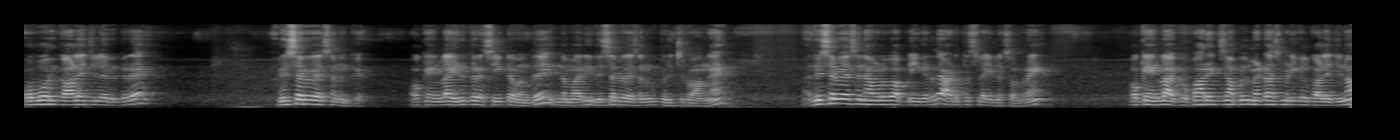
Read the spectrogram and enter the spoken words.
ஒவ்வொரு காலேஜில் இருக்கிற ரிசர்வேஷனுக்கு ஓகேங்களா இருக்கிற சீட்டை வந்து இந்த மாதிரி ரிசர்வேஷனுக்கு பிரிச்சுருவாங்க. ரிசர்வேஷன் எவ்வளவு அப்படிங்கிறத அடுத்த ஸ்லைடில் சொல்கிறேன் ஓகேங்களா? இப்போ ஃபார் எக்ஸாம்பிள் மெட்ராஸ் மெடிக்கல் காலேஜ்னா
